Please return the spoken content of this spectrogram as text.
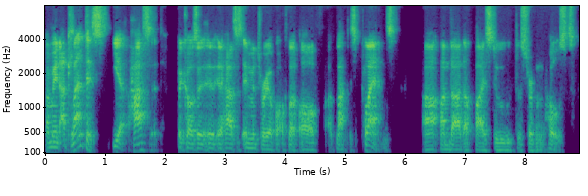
I mean Atlantis, yeah, has it because it, it has this inventory of, of, of Atlantis plans uh, and that applies to, to certain hosts.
